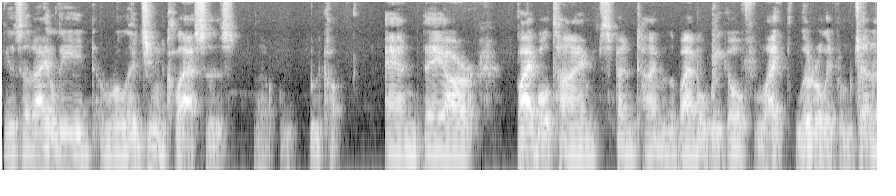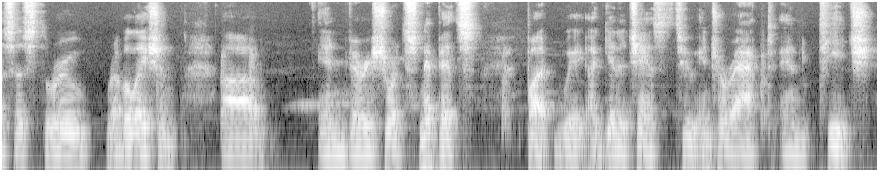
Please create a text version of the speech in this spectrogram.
is that I lead religion classes. Uh, we call, and they are Bible time, spend time in the Bible. We go from, like literally from Genesis through Revelation uh, in very short snippets, but we I get a chance to interact and teach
